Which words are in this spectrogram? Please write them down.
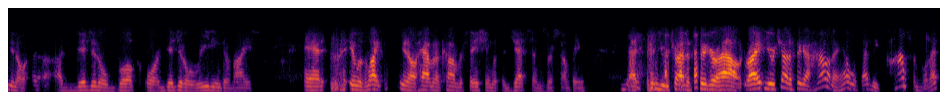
you know a, a digital book or digital reading device, and it was like you know having a conversation with the Jetsons or something that you were trying to figure out, right? You were trying to figure out how the hell would that be possible? That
